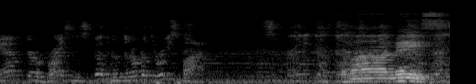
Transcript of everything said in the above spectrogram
after Bryson Smith in the number three spot. Come on, Mace.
